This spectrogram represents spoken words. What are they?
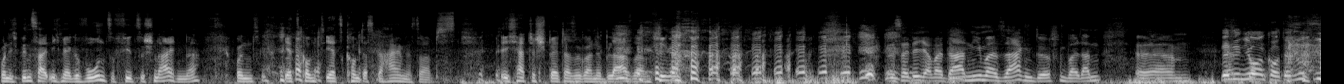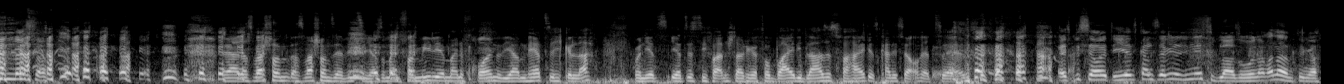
Und ich bin es halt nicht mehr gewohnt, so viel zu schneiden. Ne? Und jetzt kommt, jetzt kommt das Geheimnis. Psst. Ich hatte später sogar eine Blase am Finger. Das hätte ich aber da niemals sagen dürfen, weil dann ähm, Der Seniorenkoch, der wirft wie ein Messer. ja, das war schon, das war schon sehr witzig. Also meine Familie, meine Freunde, die haben herzlich gelacht. Und jetzt, jetzt ist die Veranstaltung ja vorbei, die Blase ist verheilt, jetzt kann ich es ja auch erzählen. Jetzt bist du ja heute hier, jetzt kannst du ja wieder die nächste Blase holen am anderen Finger.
